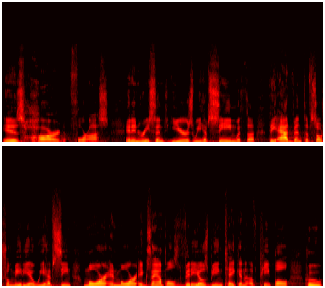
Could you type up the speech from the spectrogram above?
is hard for us. And in recent years, we have seen with the, the advent of social media, we have seen more and more examples, videos being taken of people who,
